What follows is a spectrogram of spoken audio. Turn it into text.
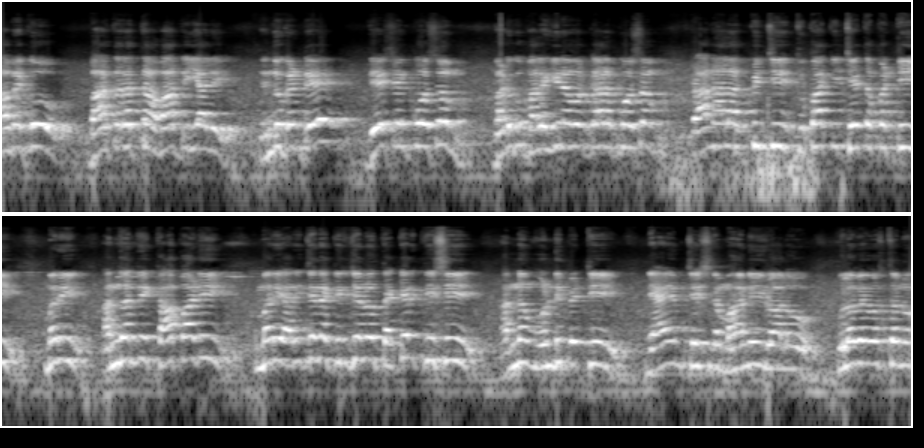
ఆమెకు భారతరత్న అవార్డు ఇవ్వాలి ఎందుకంటే దేశం కోసం బడుగు బలహీన వర్గాల కోసం ప్రాణాలు అర్పించి తుపాకీ చేతపట్టి మరి అందరినీ కాపాడి మరి హరిజన గిరిజను దగ్గరికి తీసి అన్నం వండి పెట్టి న్యాయం చేసిన మహనీయురాలు కుల వ్యవస్థను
